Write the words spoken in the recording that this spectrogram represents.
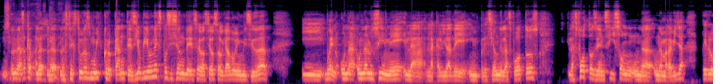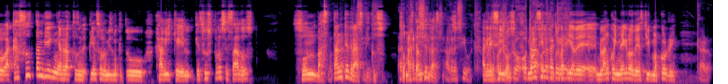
las, texturas muy crocantes. Yo vi una exposición de Sebastián Salgado en mi ciudad y bueno, una, una alucine la, la calidad de impresión de las fotos, las fotos en sí son una, maravilla, pero ¿acaso también a ratos pienso lo mismo que tú, Javi, que, que sus procesados son bastante drásticos? Son bastante drásticos. Agresivos. Agresivos. no así la fotografía de eh, blanco y negro de Steve McCurry. Claro,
